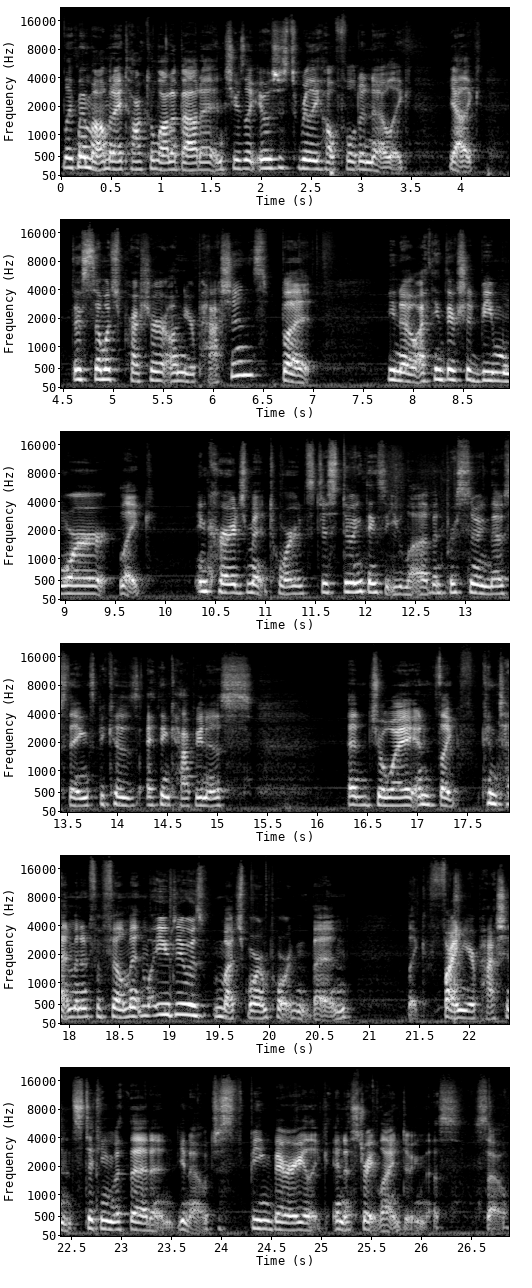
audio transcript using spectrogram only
like my mom and I talked a lot about it and she was like it was just really helpful to know like yeah like there's so much pressure on your passions but you know I think there should be more like encouragement towards just doing things that you love and pursuing those things because I think happiness and joy and like contentment and fulfillment in what you do is much more important than like finding your passion, sticking with it and, you know, just being very like in a straight line doing this. So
